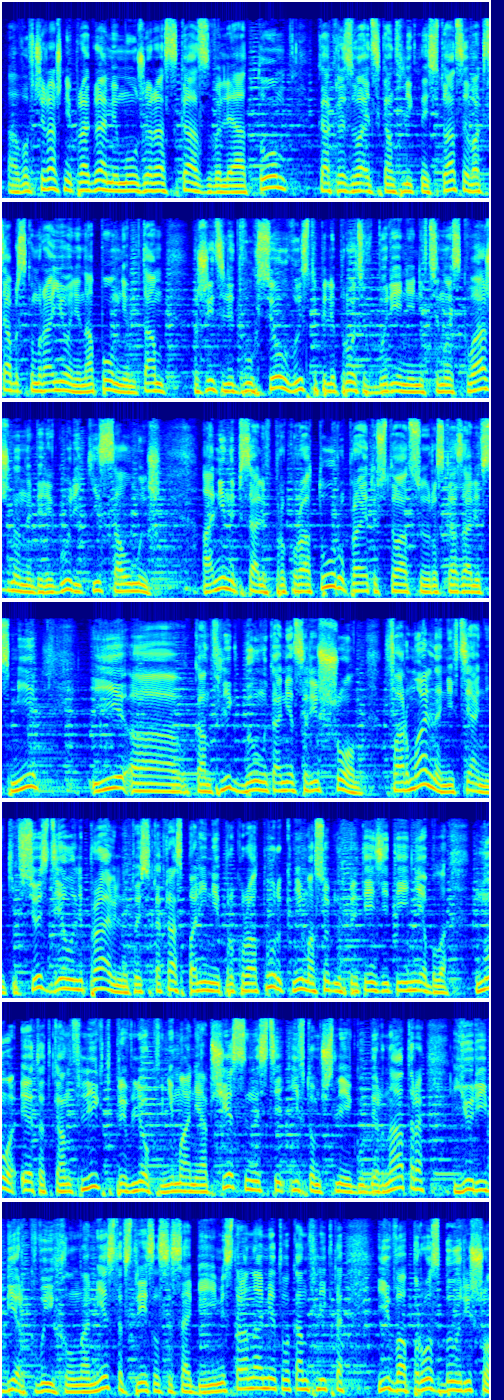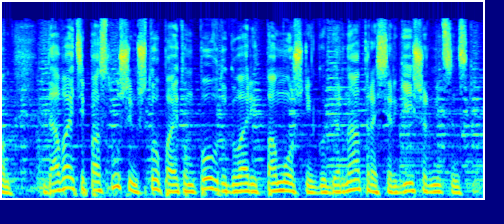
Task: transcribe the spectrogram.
А во вчерашней программе мы уже рассказывали о том, как развивается конфликтная ситуация в Октябрьском районе. Напомним, там жители двух сел выступили против бурения нефтяной скважины на берегу реки Салмыш. Они написали в прокуратуру, про эту ситуацию рассказали в СМИ, и э, конфликт был наконец решен. Формально нефтяники все сделали правильно, то есть как раз по линии прокуратуры к ним особенных претензий-то и не было. Но этот конфликт привлек внимание общественности и в том числе и губернатора. Юрий Берг выехал на место, встретился с обеими сторонами этого конфликта, и вопрос был решен. Давайте послушаем, что по этому поводу говорит помощник губернатора Сергей Шермицинский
